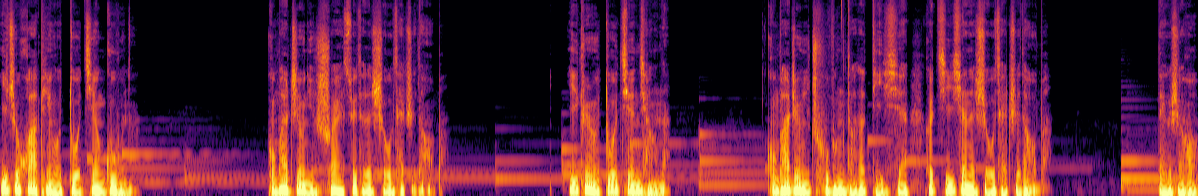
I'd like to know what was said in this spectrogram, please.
一只花瓶有多坚固呢？恐怕只有你摔碎它的时候才知道吧。一个人有多坚强呢？恐怕只有你触碰到他底线和极限的时候才知道吧。那个时候，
